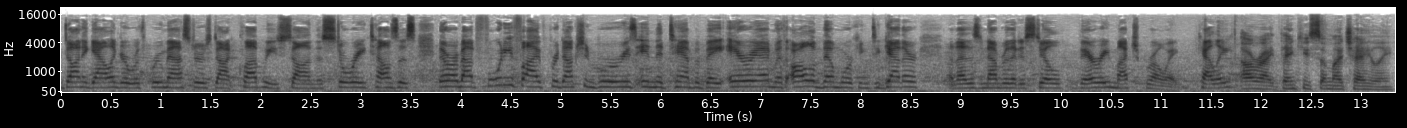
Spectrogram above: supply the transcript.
Donnie Gallagher with Brewmasters.club, who you saw in the story, tells us there are about 45 production breweries in the Tampa Bay area, and with all of them working together, that is a number that is still very much growing. Kelly? All right. Thank you so much, Haley.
